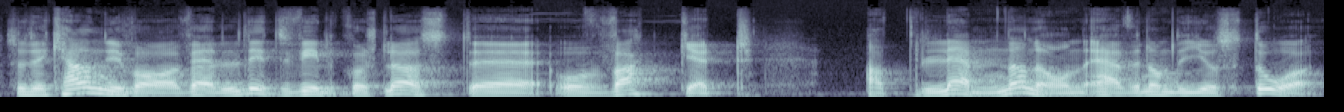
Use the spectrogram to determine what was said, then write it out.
Så det kan ju vara väldigt villkorslöst eh, och vackert att lämna någon även om det just då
